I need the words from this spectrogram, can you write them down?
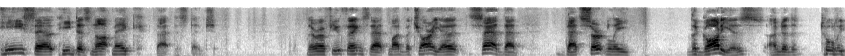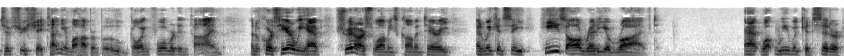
He says he does not make that distinction. There are a few things that Madhvacharya said that that certainly the Gaudiyas under the tutelage of Sri Chaitanya Mahaprabhu going forward in time. And of course here we have Sridhar Swami's commentary and we can see he's already arrived at what we would consider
